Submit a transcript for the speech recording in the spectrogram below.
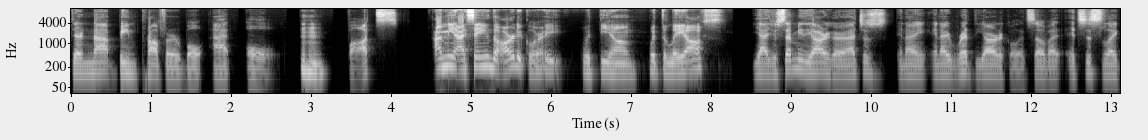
they're not being profitable at all. Mhm. Thoughts? I mean, I sent you the article right with the um with the layoffs. Yeah, you sent me the article, and I just and I and I read the article itself. I, it's just like,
